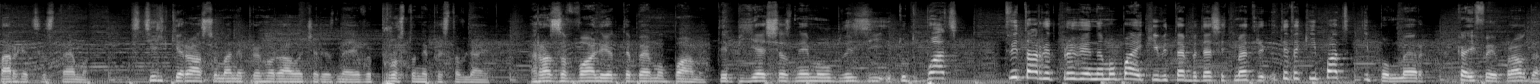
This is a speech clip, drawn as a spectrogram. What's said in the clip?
таргет система. Стільки раз у мене пригорало через неї, ви просто не представляєте. Гра завалює тебе мобами, ти б'єшся з ними ублизі, і тут бац! Твій таргет пригає на моба, який від тебе 10 метрів, і ти такий бац і помер. Кайфи, правда?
